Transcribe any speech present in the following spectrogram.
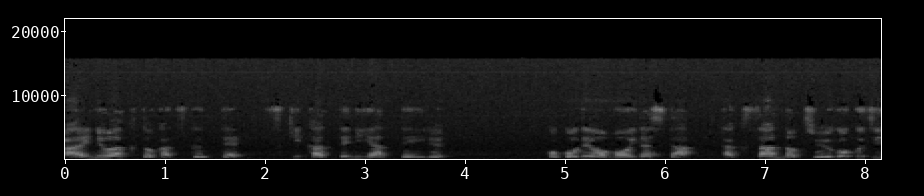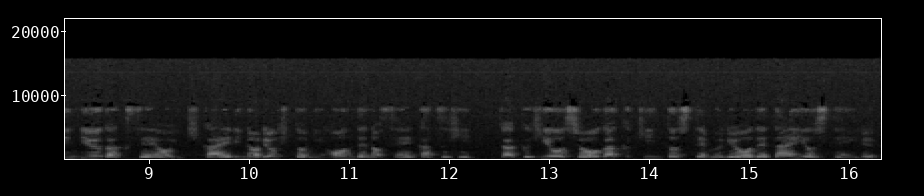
アイヌ枠とか作って、好き勝手にやっている。ここで思い出した。たくさんの中国人留学生を行き帰りの旅費と日本での生活費、学費を奨学金として無料で貸与している。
